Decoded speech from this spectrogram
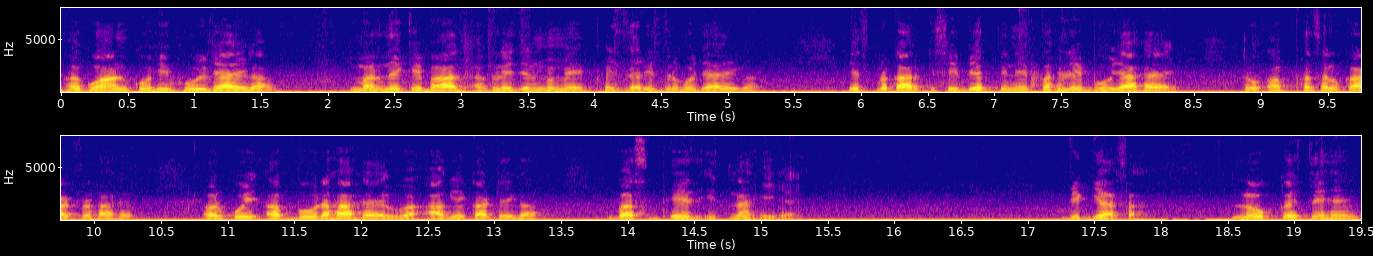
भगवान को ही भूल जाएगा। मरने के बाद अगले जन्म में फिर दरिद्र हो जाएगा। इस प्रकार किसी व्यक्ति ने पहले बोया है तो अब फ़सल काट रहा है, और कोई अब बो रहा है, वह आगे काटेगा। बस भेद इतना ही है। जिज्ञासा। लोग कहते हैं,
